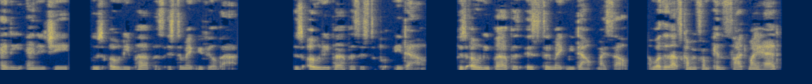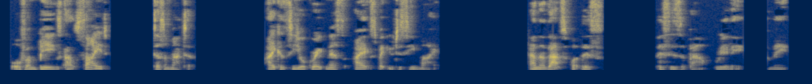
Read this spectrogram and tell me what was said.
any energy whose only purpose is to make me feel bad, whose only purpose is to put me down, whose only purpose is to make me doubt myself. And whether that's coming from inside my head or from beings outside, doesn't matter. I can see your greatness, I expect you to see mine. And that's what this, this is about, really, for me.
